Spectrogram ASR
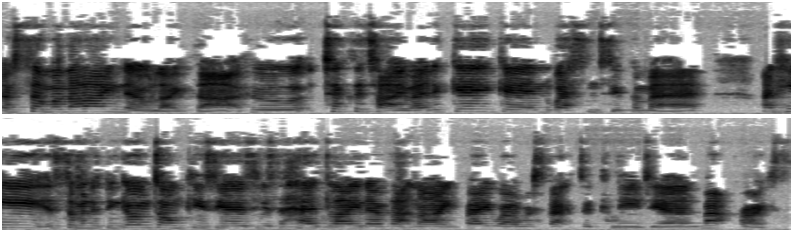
of someone that I know like that who took the time. I had a gig in Weston-super-Mare, and he is someone who's been going donkey's years. He was the headliner of that night, very well respected comedian, Matt Price.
